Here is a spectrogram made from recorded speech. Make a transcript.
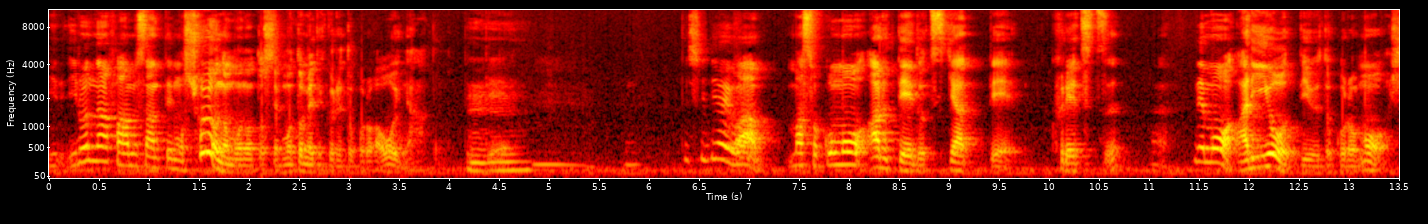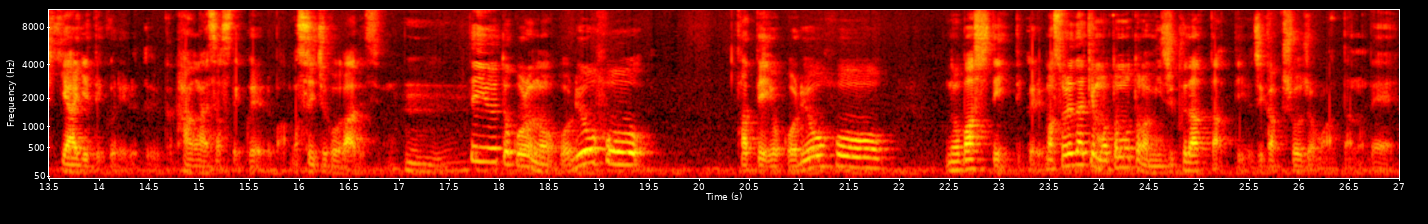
い、いろんなファームさんってもう所与のものとして求めてくるところが多いなと思っていて、うん。で知り合いは、まあそこもある程度付き合ってくれつつ、でもありようっていうところも引き上げてくれるというか考えさせてくれれば、まあ垂直側ですよね。うん。っていうところのこう両方、縦横両方伸ばしていってくれる。まあそれだけもともとが未熟だったっていう自覚症状もあったので、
